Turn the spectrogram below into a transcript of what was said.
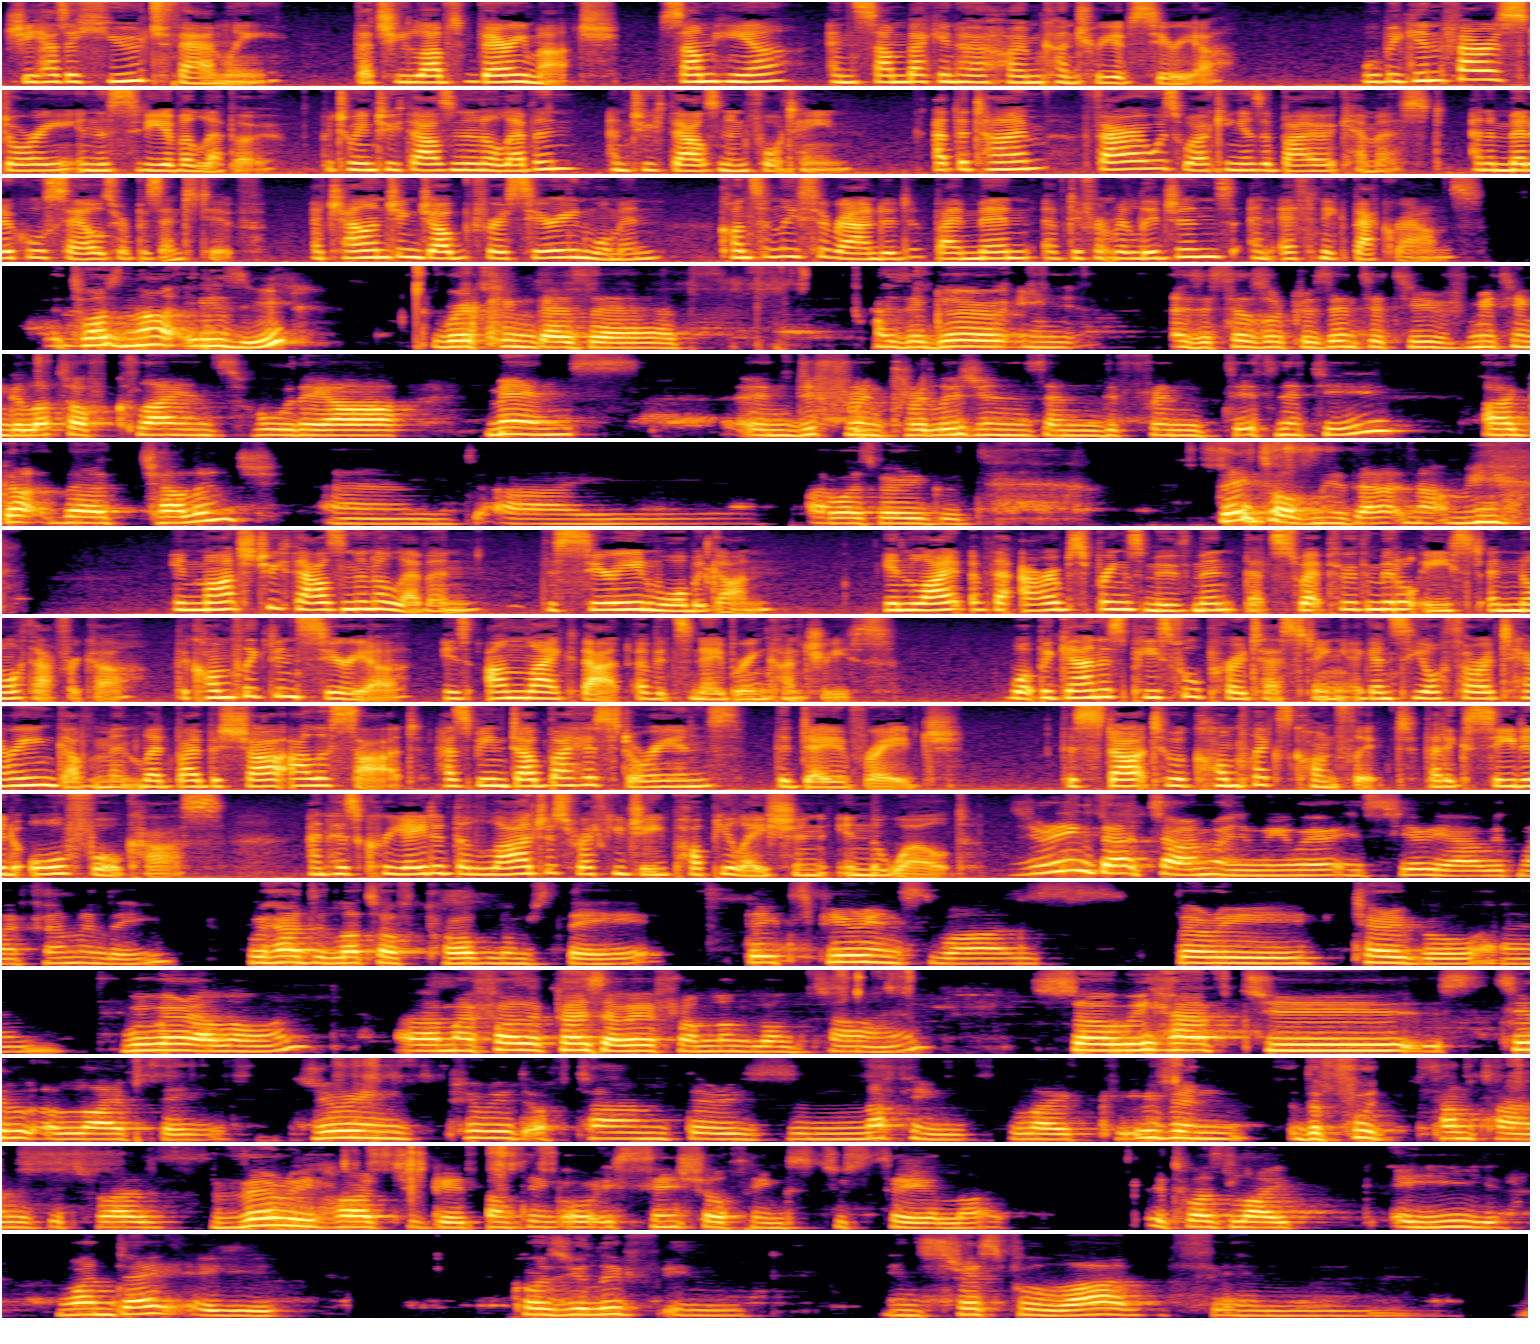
She has a huge family that she loves very much, some here and some back in her home country of Syria. We'll begin Farah's story in the city of Aleppo between 2011 and 2014. At the time, Farah was working as a biochemist and a medical sales representative, a challenging job for a Syrian woman constantly surrounded by men of different religions and ethnic backgrounds. It was not easy working as a as a girl in as a sales representative, meeting a lot of clients who they are men's in different religions and different ethnicity. I got that challenge and I I was very good. They told me that, not me. In March 2011, the Syrian war began. In light of the Arab Springs movement that swept through the Middle East and North Africa, the conflict in Syria is unlike that of its neighbouring countries. What began as peaceful protesting against the authoritarian government led by Bashar al Assad has been dubbed by historians the Day of Rage, the start to a complex conflict that exceeded all forecasts and has created the largest refugee population in the world. During that time when we were in Syria with my family, we had a lot of problems there. The experience was very terrible and we were alone uh, my father passed away from long, long time. So we have to still alive there. During period of time, there is nothing like even the food. Sometimes it was very hard to get something or essential things to stay alive. It was like a year, one day a year, because you live in in stressful life in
